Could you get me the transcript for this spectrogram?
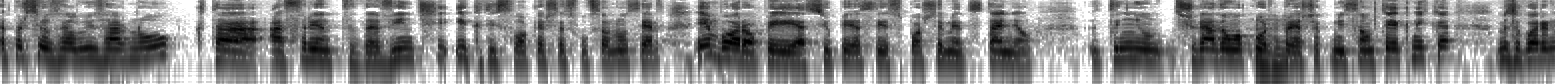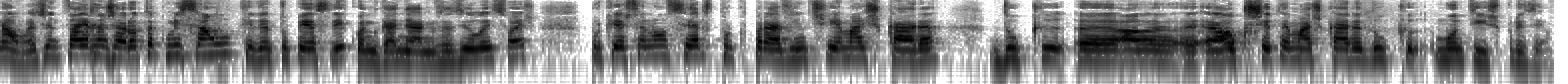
apareceu Zé Luís Arnaud, que está à frente da Vinci e que disse logo que esta solução não serve, embora o PS e o PSD supostamente tenham tinham chegado a um acordo uhum. para esta comissão técnica, mas agora não. A gente vai arranjar outra comissão aqui dentro do PSD, quando ganharmos as eleições, porque esta não serve, porque para a Vinci é mais cara do que. Uh, a Alcochete é mais cara do que Montijo, por exemplo.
